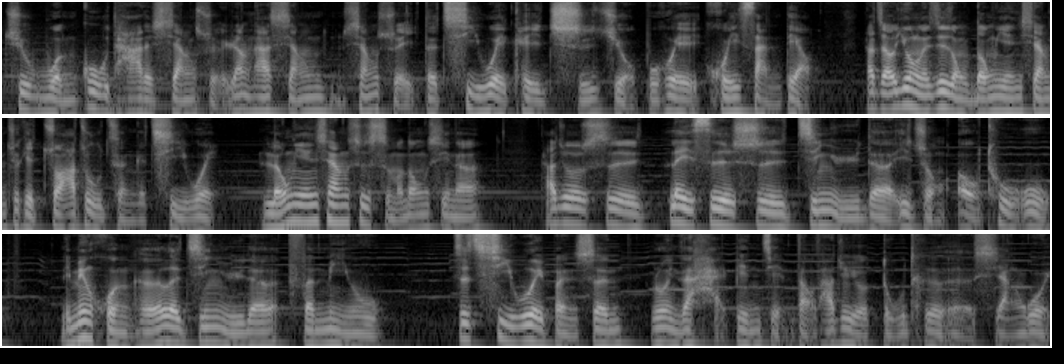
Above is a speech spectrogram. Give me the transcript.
去稳固它的香水，让它香香水的气味可以持久，不会挥散掉。它只要用了这种龙涎香，就可以抓住整个气味。龙涎香是什么东西呢？它就是类似是鲸鱼的一种呕吐物，里面混合了鲸鱼的分泌物。这气味本身，如果你在海边捡到，它就有独特的香味，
